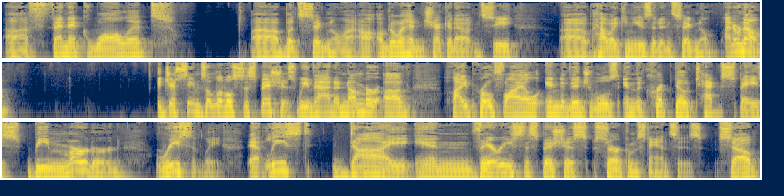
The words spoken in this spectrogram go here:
uh, Fennec Wallet, uh, but Signal. I'll, I'll, go ahead and check it out and see uh, how I can use it in Signal. I don't know. It just seems a little suspicious. We've had a number of high profile individuals in the crypto tech space be murdered recently, at least die in very suspicious circumstances. So,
